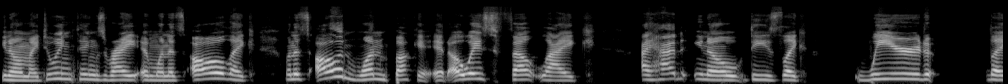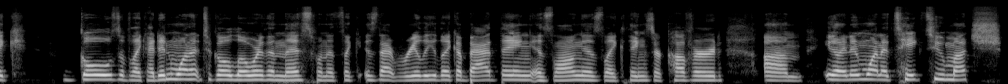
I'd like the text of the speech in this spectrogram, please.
you know am i doing things right? And when it's all like when it's all in one bucket it always felt like i had you know these like weird like goals of like I didn't want it to go lower than this when it's like is that really like a bad thing as long as like things are covered? Um you know I didn't want to take too much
